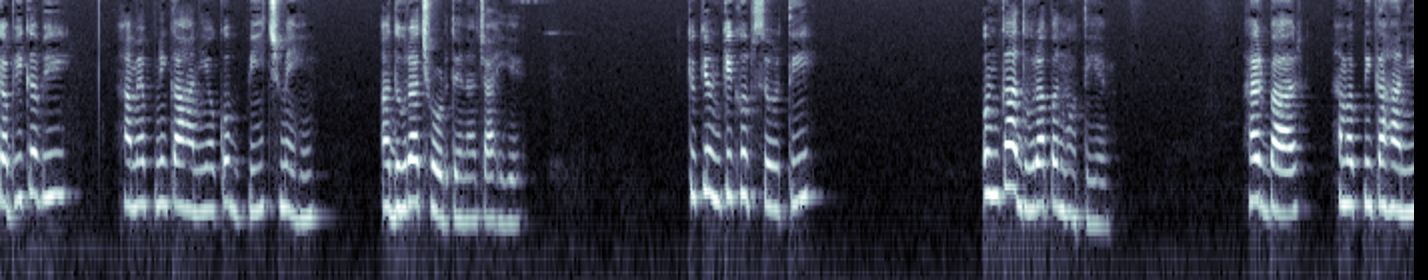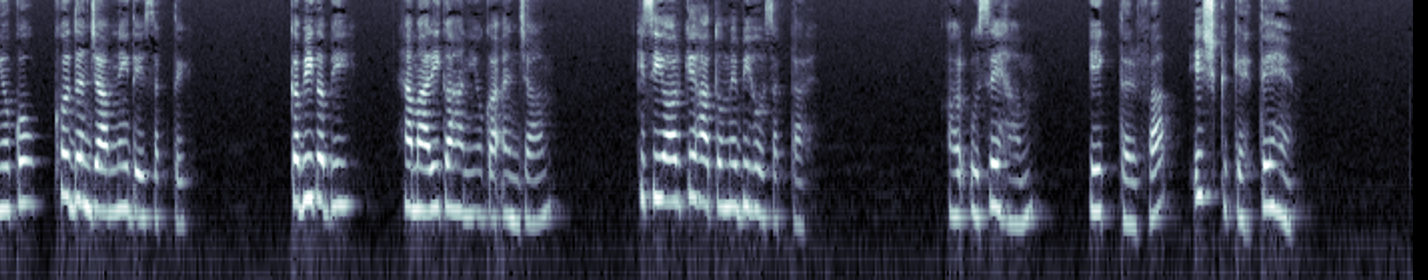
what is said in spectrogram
कभी कभी हमें अपनी कहानियों को बीच में ही अधूरा छोड़ देना चाहिए। क्योंकि उनकी खूबसूरती उनका अधूरापन होती है। हर बार हम अपनी कहानियों को खुद अंजाम नहीं दे सकते। कभी कभी हमारी कहानियों का अंजाम किसी और के हाथों में भी हो सकता है। और उसे हम एक तरफा इश्क कहते हैं।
